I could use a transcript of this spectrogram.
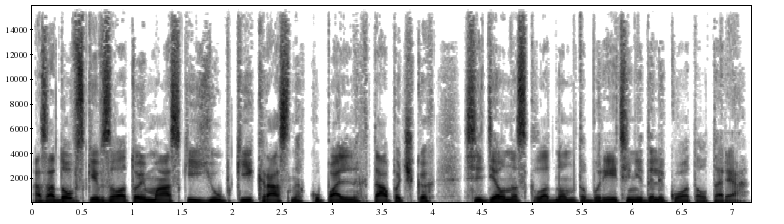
Азадовский в золотой маске, юбке и красных купальных тапочках сидел на складном табурете недалеко от алтаря.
